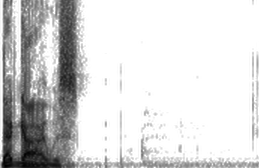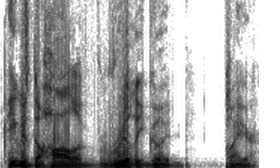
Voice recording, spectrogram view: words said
that guy was he was the hall of really good player.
